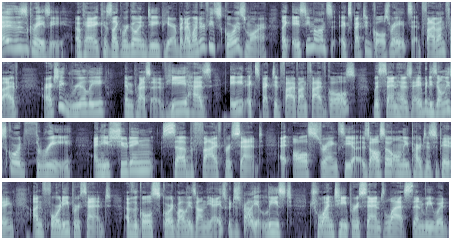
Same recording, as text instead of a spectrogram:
Uh, this is crazy, okay? Because like we're going deep here, but I wonder if he scores more. Like Eyssimont expected goals rates at five on five are actually really impressive. He has eight expected five on five goals with San Jose, but he's only scored three, and he's shooting sub five percent at all strengths. He is also only participating on forty percent of the goals scored while he's on the ice, which is probably at least twenty percent less than we would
